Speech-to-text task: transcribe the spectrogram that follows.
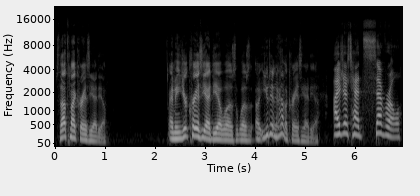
So that's my crazy idea. I mean, your crazy idea was was uh, you didn't have a crazy idea. I just had several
